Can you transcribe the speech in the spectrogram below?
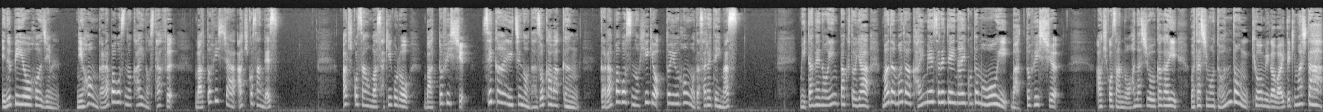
NPO 法人日本ガラパゴスの会のスタッフバットフィッシャーアキコさんです。アキコさんは先頃、バットフィッシュ、世界一のなぞカワくん、ガラパゴスの秘魚という本を出されています。見た目のインパクトや、まだまだ解明されていないことも多いバットフィッシュ。アキコさんのお話を伺い、私もどんどん興味が湧いてきました。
